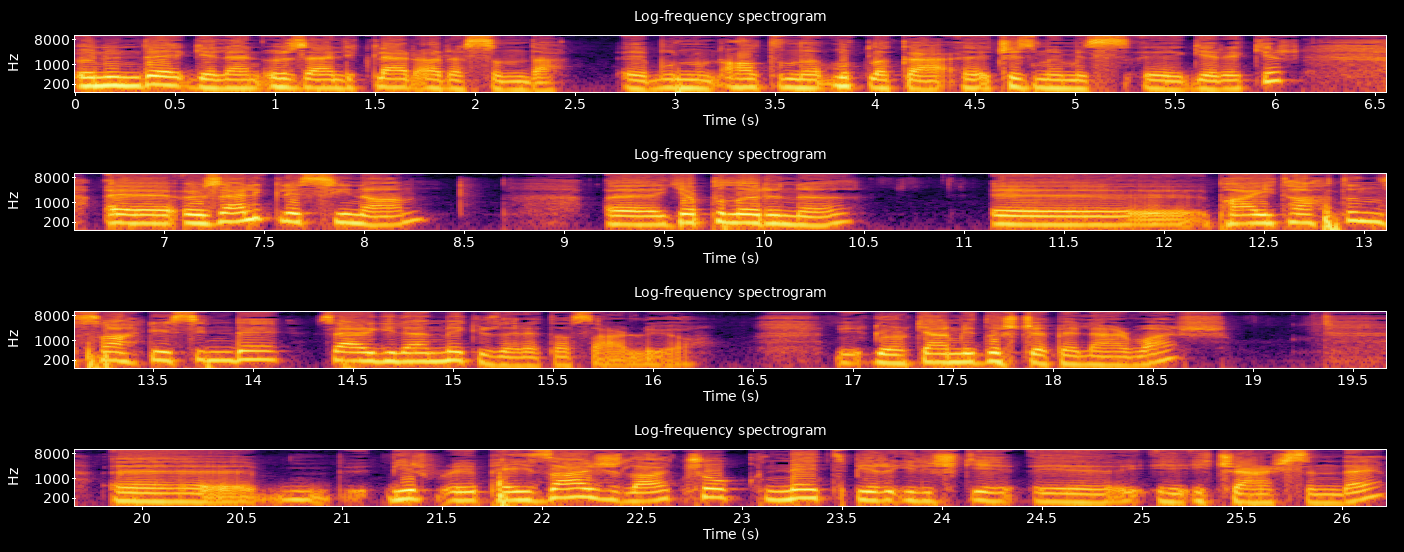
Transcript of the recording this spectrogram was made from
önünde gelen özellikler arasında bunun altını mutlaka e, çizmemiz e, gerekir. Özellikle Sinan yapılarını e, payitahtın sahnesinde sergilenmek üzere tasarlıyor. Görkemli dış cepheler var. E, bir peyzajla çok net bir ilişki e, içerisinde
